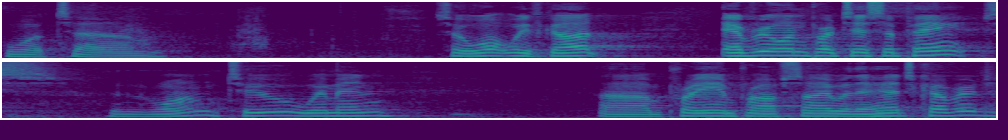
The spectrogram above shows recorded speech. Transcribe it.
what um, so what we've got everyone participates. One two women um, pray and prophesy with their heads covered.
